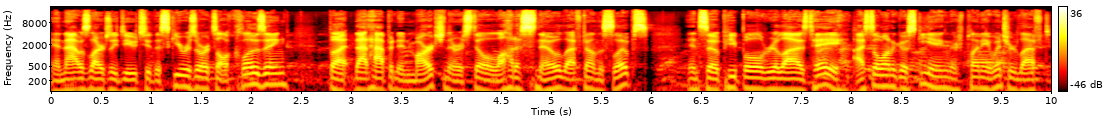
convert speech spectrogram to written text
And that was largely due to the ski resorts all closing, but that happened in March and there was still a lot of snow left on the slopes. And so people realized, hey, I still want to go skiing. There's plenty of winter left.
